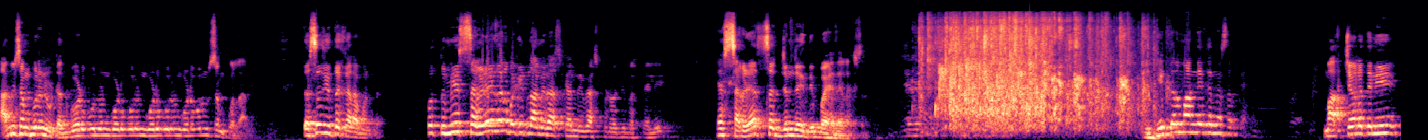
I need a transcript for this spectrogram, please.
आम्ही संपूर्ण निवडतात गोड बोलून गोड बोलून गोड बोलून गोड बोलून संपवलं आम्ही. तसंच इथं करा म्हणलं. पण तुम्ही सगळे जर बघितलं आम्ही राजकारणी व्यासपीठावरती बसलेली या सगळ्यात सज्जन जगदीप बाहेर लक्षात हे तर मान्य करण्यासारखं आहे. मागच्या वेळेला त्यांनी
